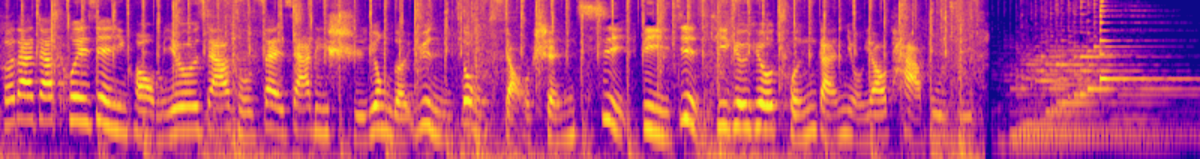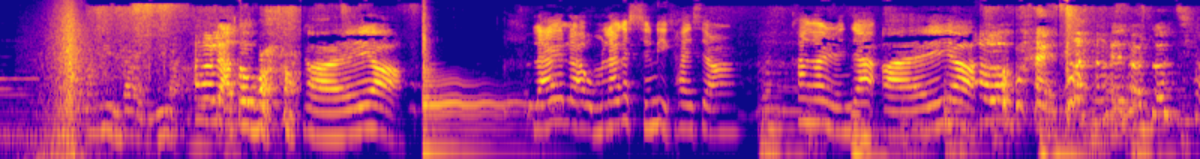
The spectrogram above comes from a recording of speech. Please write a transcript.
和大家推荐一款我们悠悠家族在家里使用的运动小神器——比劲 TQQ 臀感扭腰踏步机。还有俩豆包。哎呀。来来，我们来个行李开箱，看看人家。哎呀，老板，还点这么巧，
